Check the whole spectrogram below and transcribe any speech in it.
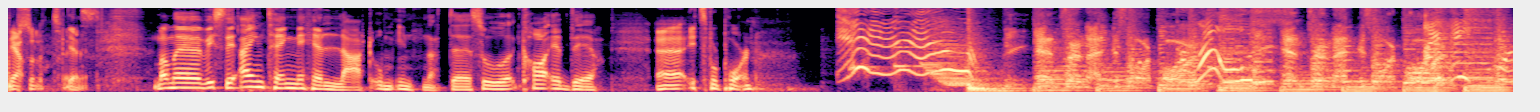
Absolutt. Yes. Men eh, hvis det er én ting vi har lært om internettet, så hva er det? Uh, it's for porn. Internet is for porn. Internet is for porn. I hate porn.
